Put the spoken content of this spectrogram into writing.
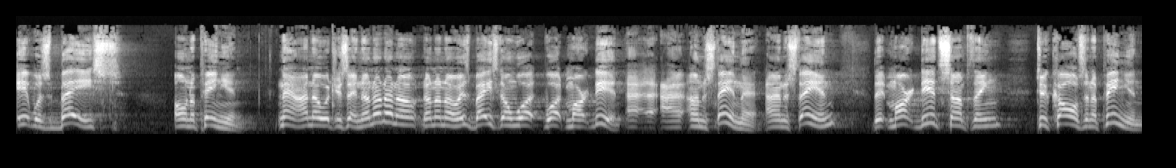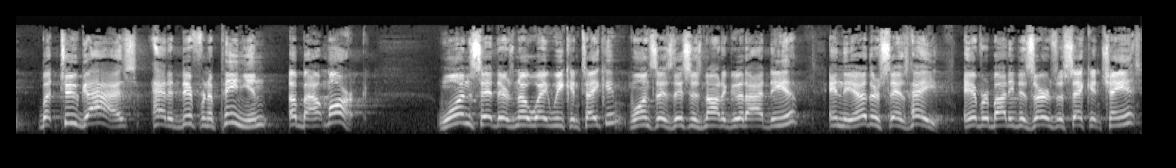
It was based on opinion. Now, I know what you're saying. No, no, no, no, no, no, no. It's based on what, what Mark did. I, I understand that. I understand that Mark did something to cause an opinion, but two guys had a different opinion about Mark. One said there's no way we can take him. One says this is not a good idea. And the other says, hey, everybody deserves a second chance.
